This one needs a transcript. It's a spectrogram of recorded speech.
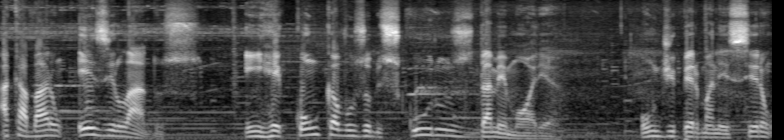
acabaram exilados em recôncavos obscuros da memória onde permaneceram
